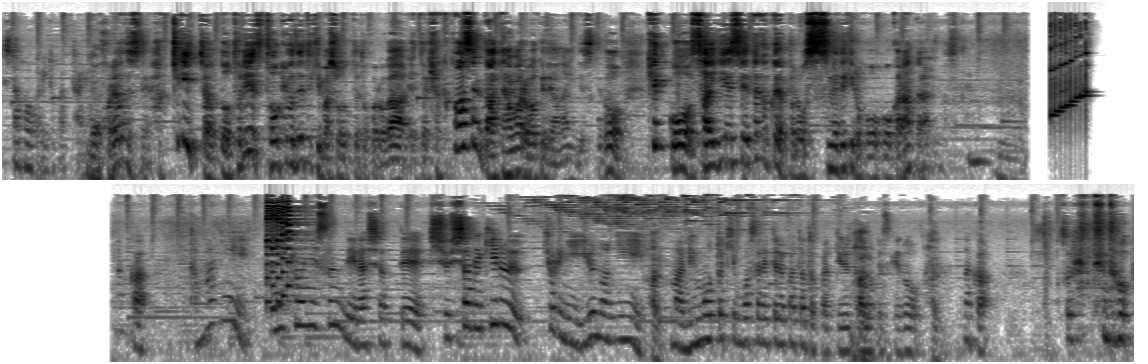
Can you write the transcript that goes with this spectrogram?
した方がいいとかってあります？もうこれはですね、はっきり言っちゃうと、とりあえず東京出てきましょうってところが、えっと、100%当てはまるわけではないんですけど、結構再現性高くやっぱりお勧めできる方法かなってあります。なんに住んでいらっしゃって出社できる距離にいるのに、はいまあ、リモート希望されてる方とかっていると思うんですけど、はい。なんかそれってどう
